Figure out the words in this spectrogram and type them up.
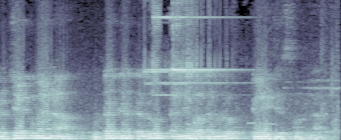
ప్రత్యేకమైన కృతజ్ఞతలు ధన్యవాదములు తెలియజేసుకుంటున్నారు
